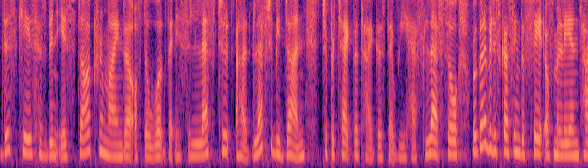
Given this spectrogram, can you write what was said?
this case has been a stark reminder of the work that is left to uh, left to be done to protect the tigers that we have left. So we're going to be discussing the fate of Malayan tigers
